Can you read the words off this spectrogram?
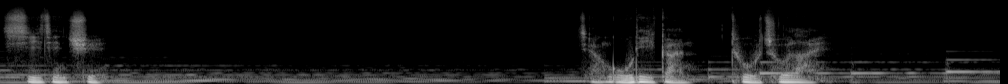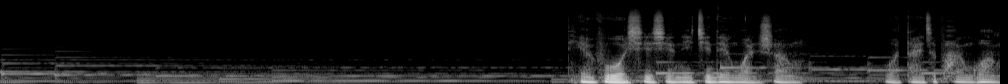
吸进去，将无力感吐出来。天父，我谢谢你，今天晚上我带着盼望，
